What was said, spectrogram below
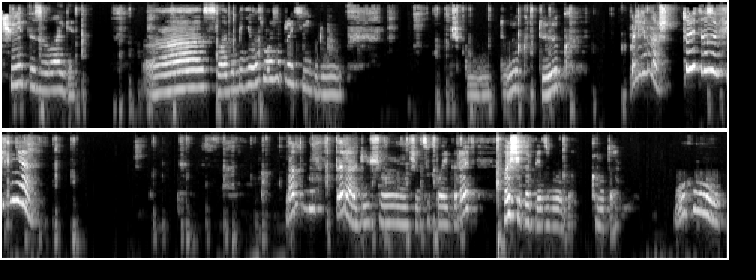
что это за лаги? А, с лагами невозможно пройти игру. Тык, тык. Блин, а что это за фигня? Надо бы в Тараде еще научиться поиграть. Вообще капец было бы. Круто. Уху.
